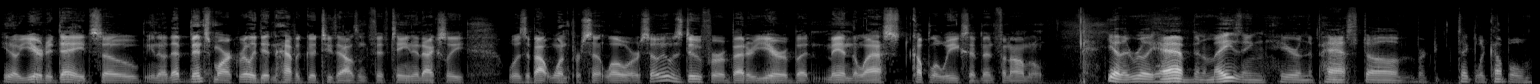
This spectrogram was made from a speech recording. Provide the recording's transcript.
you know year to date. So you know that benchmark really didn't have a good 2015. It actually was about one percent lower. So it was due for a better year. But man, the last couple of weeks have been phenomenal. Yeah, they really have been amazing here in the past, uh, particularly a couple,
